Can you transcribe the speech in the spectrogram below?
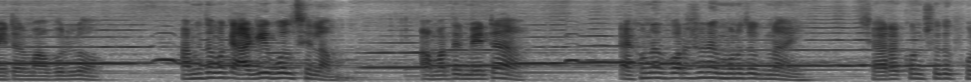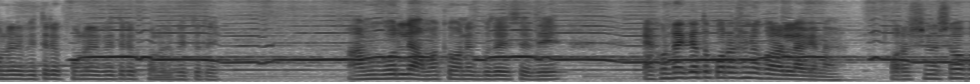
মেয়েটার মা বলল, আমি তোমাকে আগেই বলছিলাম, আমাদের মেয়েটা এখন আর পড়াশোনায় মনোযোগ নাই। সারাক্ষণ শুধু ফোনের ভিতরে ফোনের ভিতরে ফোনের ভিতরে। আমি বললে, আমাকে অনেক বুঝাইছে যে এখন নাকি এত পড়াশোনা করার লাগে না। পড়াশোনা সব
